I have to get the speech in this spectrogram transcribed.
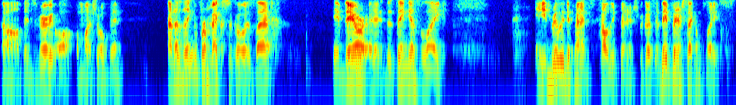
Um, it's very uh, much open. And the thing for Mexico is that if they are, uh, the thing is like, it really depends how they finish because if they finish second place,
